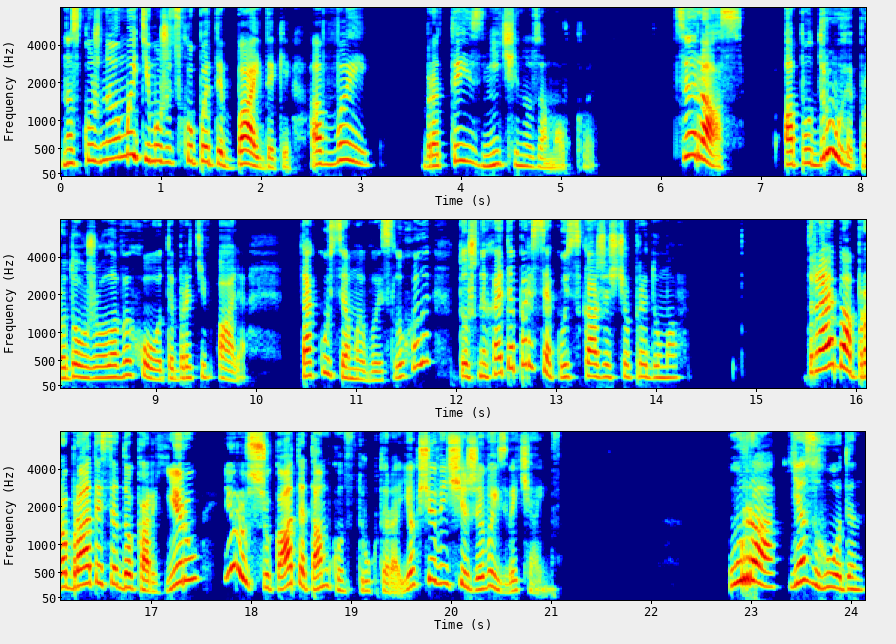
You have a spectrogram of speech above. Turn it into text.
Нас кожної миті можуть схопити байдики, а ви. Брати знічено замовкли. Це раз. А по-друге, продовжувала виховувати братів Аля, такуся ми вислухали, тож нехай тепер сякусь скаже, що придумав. Треба пробратися до кар'єру і розшукати там конструктора, якщо він ще живий, звичайно. Ура! Я згоден.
